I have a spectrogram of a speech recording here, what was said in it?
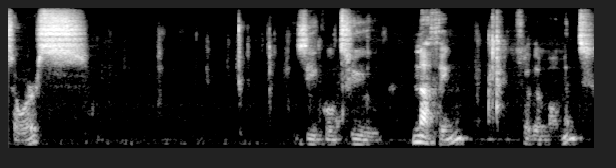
source is equal to nothing for the moment.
